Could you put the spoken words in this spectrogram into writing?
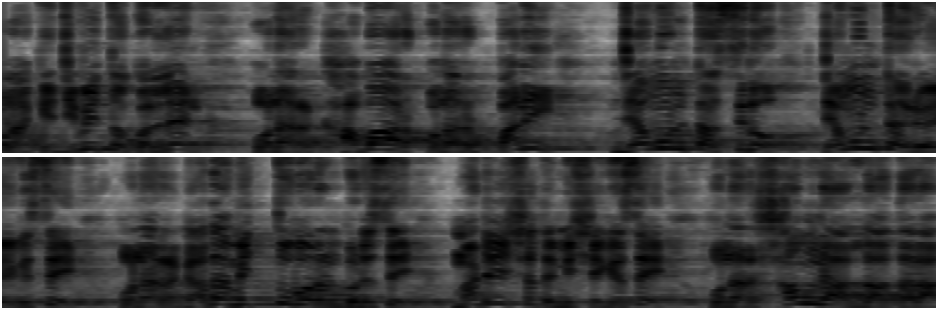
ওনাকে জীবিত করলেন। ওনার খাবার, ওনার পানি যেমনটা ছিল তেমনটাই রয়ে গেছে। ওনার গাদা মৃত্যুবরণ করেছে, মাটির সাথে মিশে গেছে। ওনার সামনে আল্লাহ তালা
